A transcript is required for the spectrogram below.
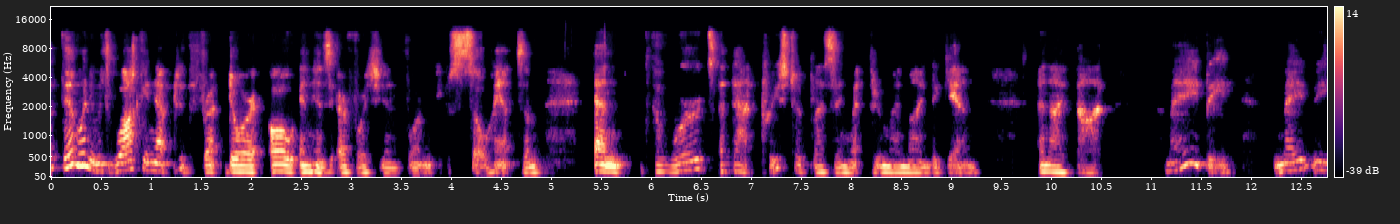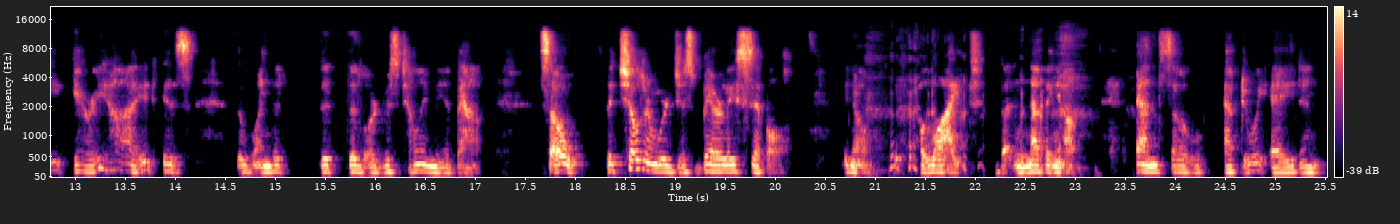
But then when he was walking up to the front door, oh, in his Air Force uniform, he was so handsome. And the words of that priesthood blessing went through my mind again. And I thought, maybe, maybe Gary Hyde is the one that, that the Lord was telling me about. So the children were just barely civil, you know, polite, but nothing else. And so after we ate and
